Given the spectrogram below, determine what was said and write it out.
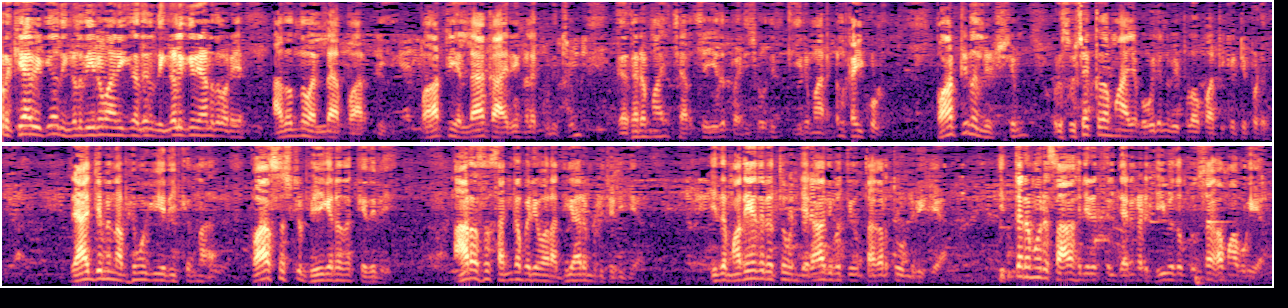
പ്രഖ്യാപിക്കുക നിങ്ങൾ തീരുമാനിക്കുക അതിന് നിങ്ങൾ ഇങ്ങനെയാണെന്ന് പറയാം. അതൊന്നുമല്ല പാർട്ടി. പാർട്ടി എല്ലാ കാര്യങ്ങളെക്കുറിച്ചും ഗഹനമായി ചർച്ച ചെയ്ത് പരിശോധിച്ച് തീരുമാനങ്ങൾ കൈക്കൊള്ളും. പാർട്ടിയുടെ ലക്ഷ്യം ഒരു സുശക്തമായ ബഹുജന വിപ്ലവ പാർട്ടി കെട്ടിപ്പടുക്കുക. രാജ്യമെന്ന് അഭിമുഖീകരിക്കുന്ന ഫാസിസ്റ്റ് ഭീകരതയ്ക്കെതിരെ ആർ എസ് എസ് സംഘപരിവാർ അധികാരം പിടിച്ചിരിക്കുകയാണ്. ഇത് മതേതരത്വവും ജനാധിപത്യവും തകർത്തുകൊണ്ടിരിക്കുകയാണ്. ഇത്തരമൊരു സാഹചര്യത്തിൽ ജനങ്ങളുടെ ജീവിതം ദുസ്സഹമാവുകയാണ്.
